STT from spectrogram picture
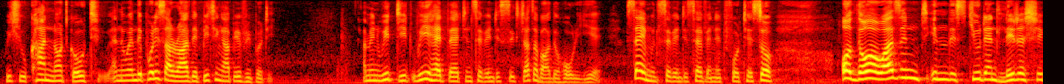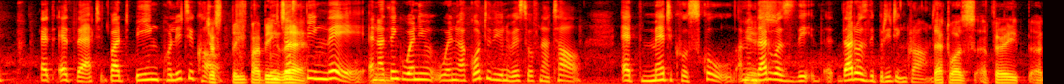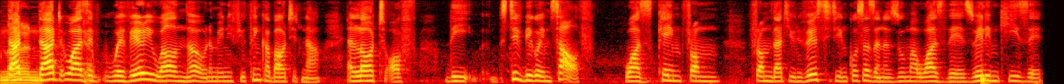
which you cannot go to. And when the police arrive, they're beating up everybody. I mean, we did we had that in '76, just about the whole year. Same with '77 at Fort Hare. So, although I wasn't in the student leadership at, at that, but being political, Just be, by being there. just being there. And I Mm. think when you when I got to the University of Natal, at medical school, I mean that was the that was the breeding ground. that was a very uh, that known. that was yeah. a, were very well known. I mean, if you think about it now, a lot of the Steve Biko himself was came from from that university. Nkosazana Zuma was there, Zweli Mkhize,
